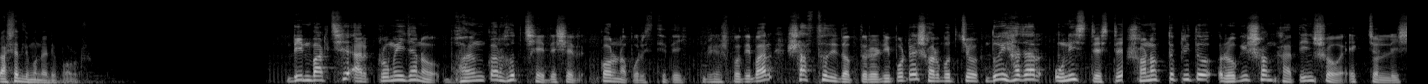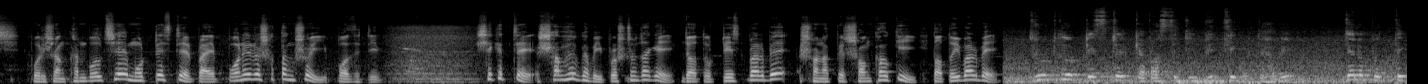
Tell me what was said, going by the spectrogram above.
রাশেদ লিমনের রিপোর্ট। দিন বাড়ছে আর ক্রমেই যেন ভয়ঙ্কর হচ্ছে দেশের করোনা পরিস্থিতি। বৃহস্পতিবার স্বাস্থ্য অধিদপ্তরের রিপোর্টে সর্বোচ্চ দুই হাজার উনিশ টেস্টে শনাক্তকৃত রোগীর সংখ্যা তিনশো একচল্লিশ। পরিসংখ্যান বলছে মোট টেস্টের প্রায় পনেরো শতাংশই পজিটিভ। সেক্ষেত্রে স্বাভাবিকভাবেই প্রশ্ন জাগে, যত টেস্ট বাড়বে, শনাক্তের সংখ্যাও কি ততই বাড়বে? দ্রুত টেস্টের ক্যাপাসিটি বৃদ্ধি করতে হবে, যেন প্রত্যেক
